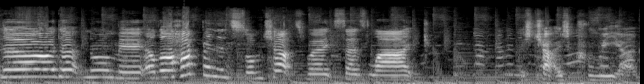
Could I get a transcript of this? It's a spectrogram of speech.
no, I don't know, mate. Although I have been in some chats where it says, like, this chat is Korean.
